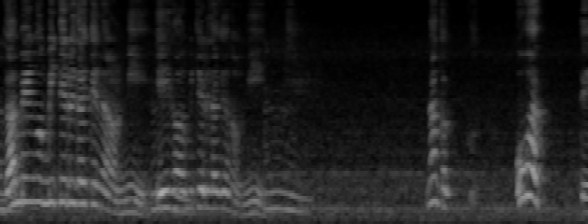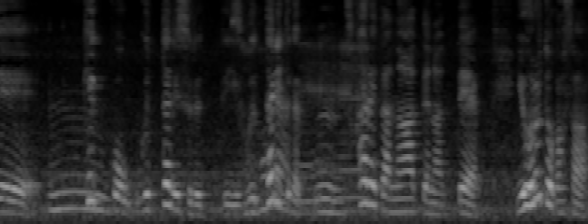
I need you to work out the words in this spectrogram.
ん。画面を見てるだけなのにうん。映画を見てるだけなのに、なんか終わって結構ぐったりするっていう、そうぐったりとか、うん、疲れたなってなって夜とかさ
